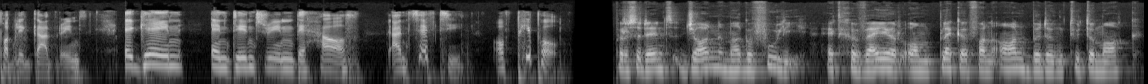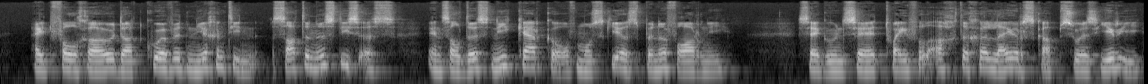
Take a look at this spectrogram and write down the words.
public gatherings, again endangering the health and safety of people. President John Magufuli het geweier om plekke van aanbidding toe te maak. Hy het volgehou dat COVID-19 satanisties is en sal dus nie kerke of moskeeë binnevaar nie. Segun sê twyfelagtige leierskap soos hierdie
